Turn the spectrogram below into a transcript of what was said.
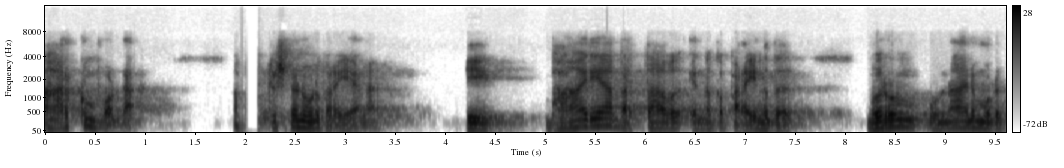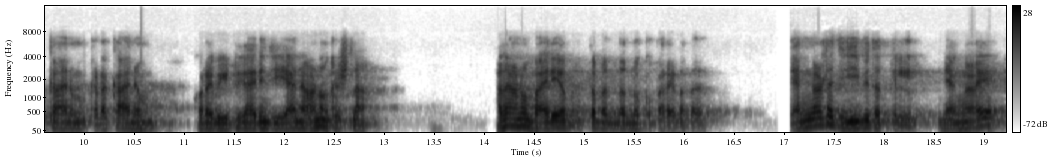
ആർക്കും പോണ്ട. അപ്പൊ കൃഷ്ണനോട് പറയുകയാണ് ഈ ഭാര്യ ഭർത്താവ് എന്നൊക്കെ പറയുന്നത് വെറും ഉണ്ണാനും ഉടുക്കാനും കിടക്കാനും കുറെ വീട്ടുകാര്യം ചെയ്യാനാണോ കൃഷ്ണ? അതാണോ ഭാര്യ ഭർത്ത ബന്ധം എന്നൊക്കെ പറയണത്? ഞങ്ങളുടെ ജീവിതത്തിൽ ഞങ്ങളെ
